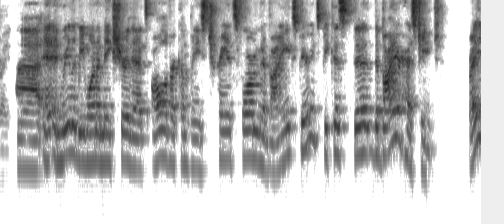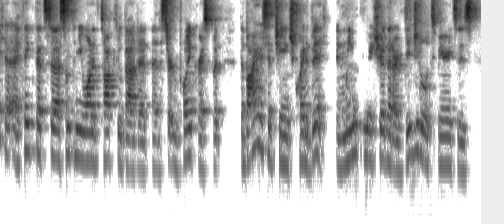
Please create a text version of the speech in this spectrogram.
Right. Uh, and, and, really, we want to make sure that all of our companies transform their buying experience because the the buyer has changed, right? I think that's uh, something you wanted to talk to about at, at a certain point, Chris. But the buyers have changed quite a bit, and we need to make sure that our digital experiences,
